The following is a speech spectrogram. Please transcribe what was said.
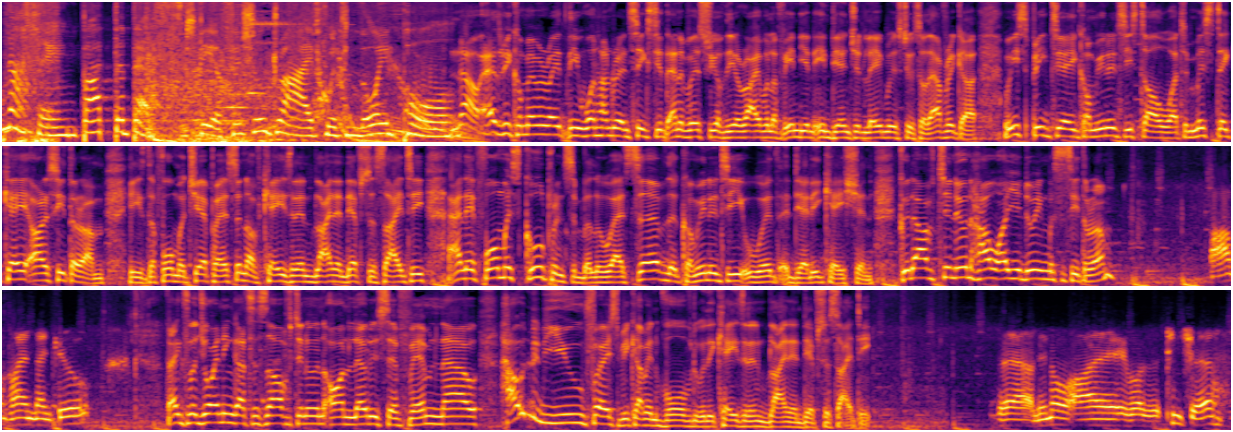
Nothing but the best. The official drive with Lloyd Paul. Now, as we commemorate the 160th anniversary of the arrival of Indian indentured laborers to South Africa, we speak to a community stalwart, Mr. K.R. Sitaram. He's the former chairperson of KZN Blind and Deaf Society and a former school principal who has served the community with dedication. Good afternoon. How are you doing, Mr. Sitaram? I'm fine, thank you. Thanks for joining us this afternoon on Lotus FM. Now, how did you first become involved with the KZN Blind and Deaf Society? Well, you know, I was a teacher,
